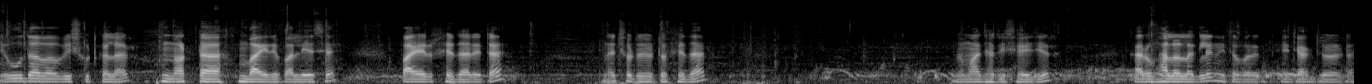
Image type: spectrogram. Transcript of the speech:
এই উদা বা বিস্কুট কালার। নটটা বাইরে পালিয়েছে। পায়ের ফেদার এটা। মানে ছোট ছোট ফেদার। মাঝারি সাইজের। কারও ভালো লাগলে নিতে পারেন এই জাগ জোড়াটা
